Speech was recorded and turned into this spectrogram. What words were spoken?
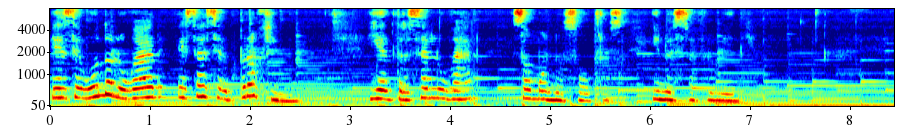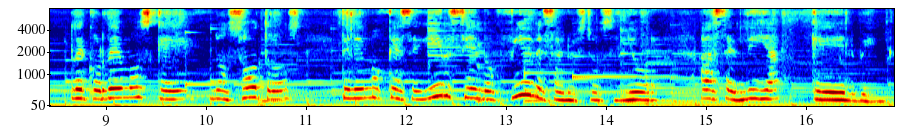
En segundo lugar es hacia el prójimo. Y en tercer lugar somos nosotros y nuestra familia. Recordemos que nosotros tenemos que seguir siendo fieles a nuestro Señor hasta el día que Él venga.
